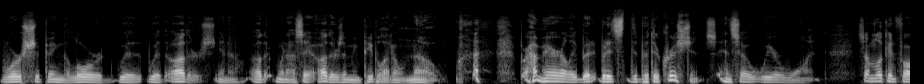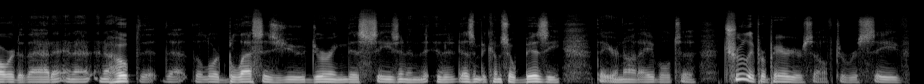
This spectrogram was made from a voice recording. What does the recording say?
worshiping the Lord with, with others. You know, other, when I say others, I mean people I don't know primarily, but but it's but they're Christians, and so we are one. So I'm looking forward to that, and I, and I hope that, that the Lord blesses you during this season, and that it doesn't become so busy that you're not able to truly prepare yourself to receive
